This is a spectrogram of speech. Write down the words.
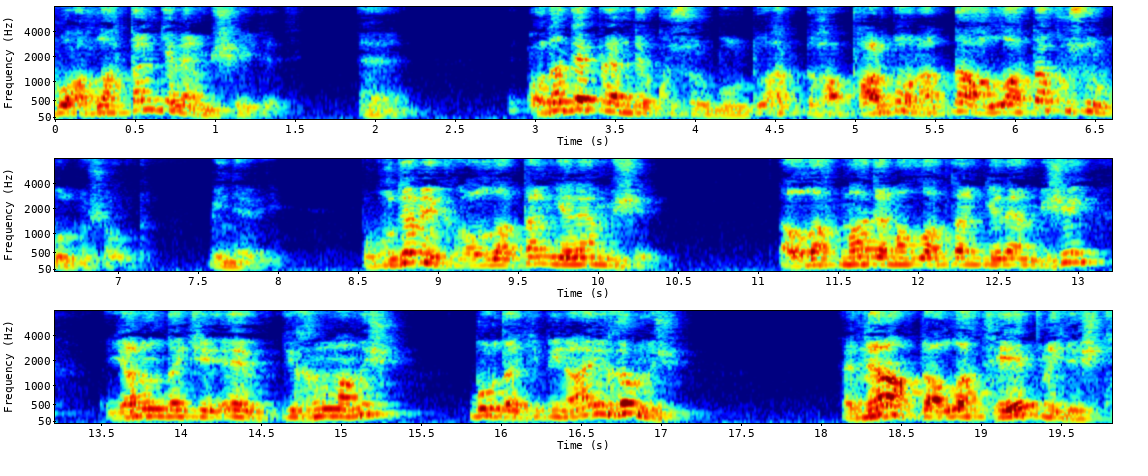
Bu Allah'tan gelen bir şey dedi. E, o da depremde kusur buldu. Hatta, ha, pardon hatta Allah'ta kusur bulmuş oldu bir nevi. Bu, bu demek Allah'tan gelen bir şey. Allah madem Allah'tan gelen bir şey yanındaki ev yıkılmamış, buradaki bina yıkılmış. E ne yaptı Allah teğet mi geçti?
